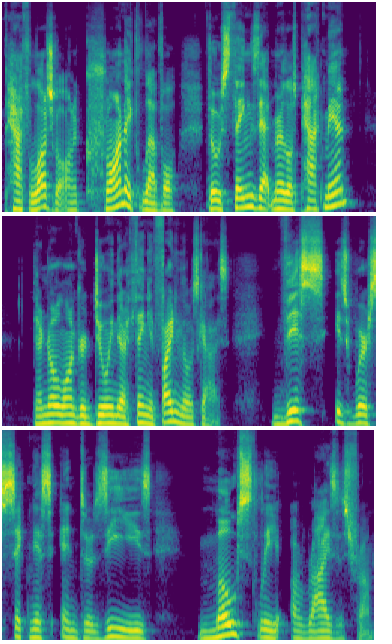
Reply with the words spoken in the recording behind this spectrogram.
pathological, on a chronic level, those things that remember those Pac Man, they're no longer doing their thing and fighting those guys. This is where sickness and disease mostly arises from.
